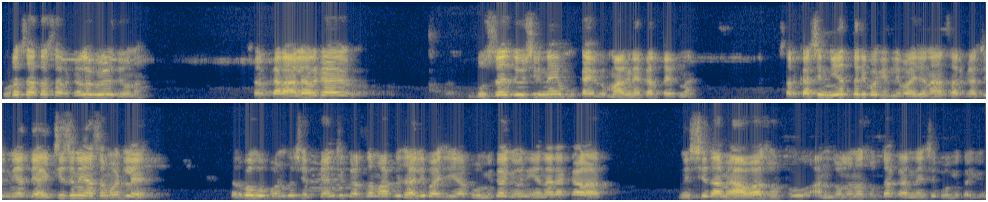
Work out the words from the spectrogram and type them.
थोडस आता सरकारला वेळ देऊ ना. सरकार आल्यावर काय दुसऱ्याच दिवशी नाही काही मागण्या करतायत ना? सरकारची नियत तरी बघितली पाहिजे ना. सरकारची नियत द्यायचीच नाही असं म्हटले तर बघू. परंतु शेतकऱ्यांची कर्जमाफी झाली पाहिजे. या भूमिका घेऊन येणाऱ्या काळात निश्चित आम्ही आवाज उठवू आंदोलनं सुद्धा करण्याची भूमिका घेऊ.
